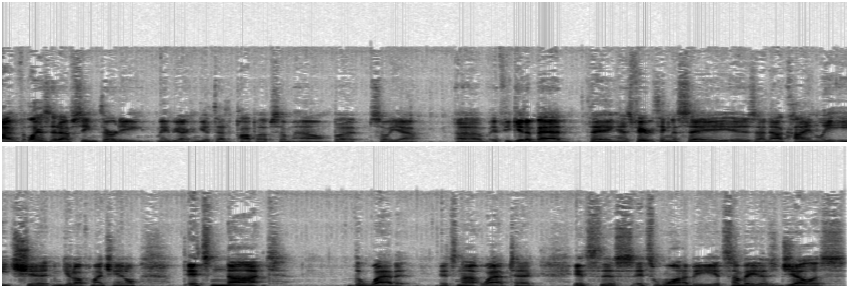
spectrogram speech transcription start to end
I've, like I said, I've seen 30. Maybe I can get that to pop up somehow. But so yeah, uh, if you get a bad thing, his favorite thing to say is "I now kindly eat shit and get off my channel." It's not the Wabbit. It's not WapTek. It's this. It's wannabe. It's somebody that's jealous.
